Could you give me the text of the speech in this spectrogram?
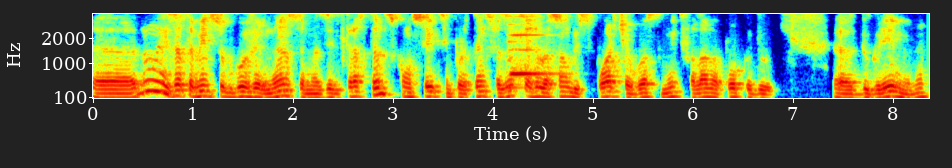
Uh, não é exatamente sobre governança, mas ele traz tantos conceitos importantes, fazendo essa relação do esporte, eu gosto muito, falava há pouco do, uh, do Grêmio, né?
